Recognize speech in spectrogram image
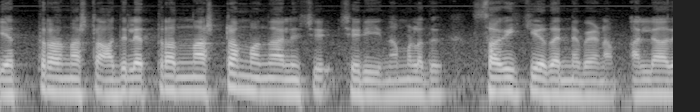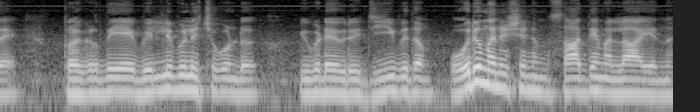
എത്ര നഷ്ടം അതിലെത്ര നഷ്ടം വന്നാലും ശരി നമ്മളത് സഹിക്കുക തന്നെ വേണം. അല്ലാതെ പ്രകൃതിയെ വെല്ലുവിളിച്ചുകൊണ്ട് ഇവിടെ ഒരു ജീവിതം ഒരു മനുഷ്യനും സാധ്യമല്ല എന്ന്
